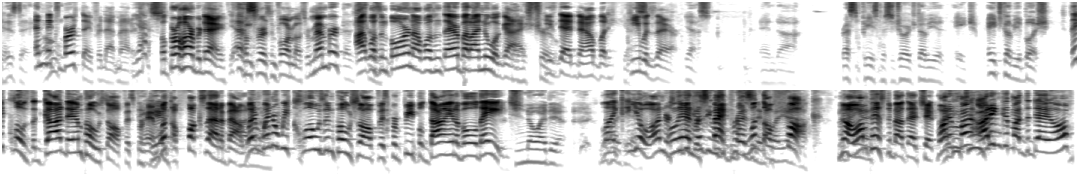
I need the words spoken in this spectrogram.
shit. is day. And Nick's Oh. birthday, for that matter. Yes. But Pearl Harbor Day Yes. comes first and foremost. Remember? I true. wasn't born, I wasn't there, but I knew a guy. is true. He's dead now, but he- he was there. Yes. And uh, rest in peace, Mr. George W. H. H. W. Bush. They closed the goddamn post office for They him. did? What the fuck's that about? When know. when are we closing post office for people dying of old age? No idea. No like, idea. yo, I understand because he was the respect, but what the but yeah. fuck? I No, I'm pissed about that shit. Why I didn't do my too. I didn't get my the day off?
